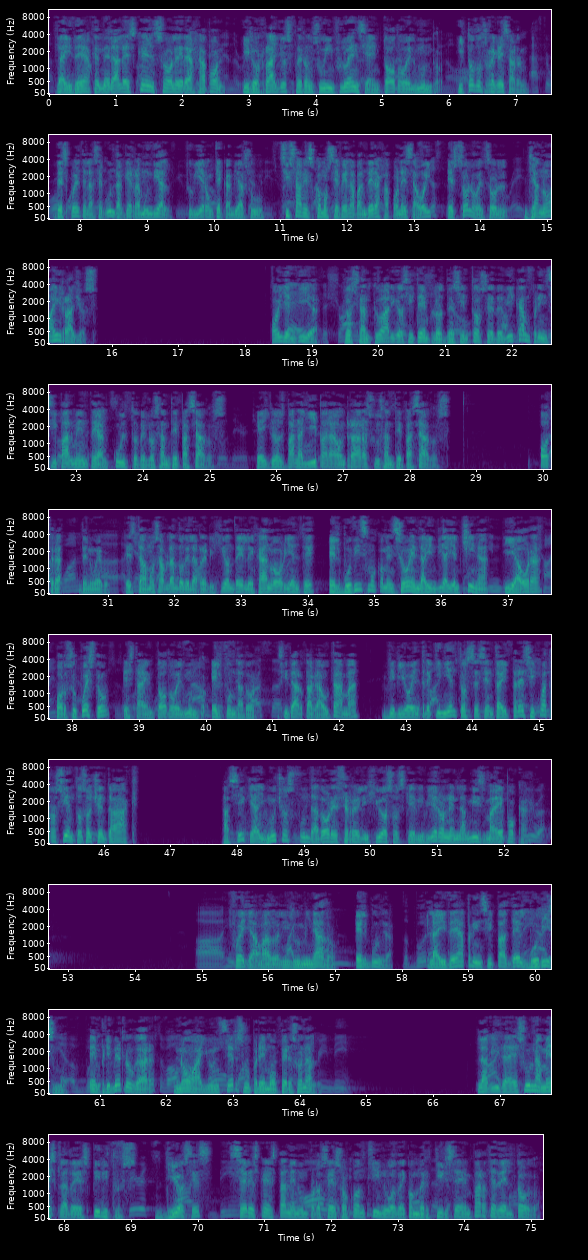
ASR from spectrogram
La idea general es que el sol era Japón, y los rayos fueron su influencia en todo el mundo, y todos regresaron. Después de la Segunda Guerra Mundial, tuvieron que cambiar su... Si sabes cómo se ve la bandera japonesa hoy, es solo el sol, ya no hay rayos. Hoy en día, los santuarios y templos de Shinto se dedican principalmente al culto de los antepasados. Ellos van allí para honrar a sus antepasados. Otra, de nuevo, estamos hablando de la religión del lejano oriente, el budismo comenzó en la India y en China, y ahora, por supuesto, está en todo el mundo. El fundador, Siddhartha Gautama, vivió entre 563 y 480 AC. Así que hay muchos fundadores religiosos que vivieron en la misma época. Fue llamado el iluminado, el Buda. La idea principal del budismo, en primer lugar, no hay un ser supremo personal. La vida es una mezcla de espíritus, dioses, seres que están en un proceso continuo de convertirse en parte del todo.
